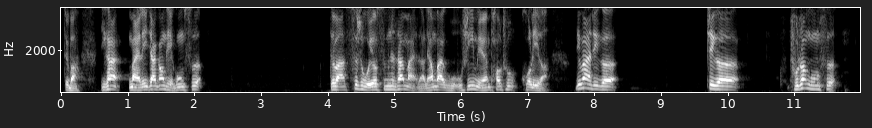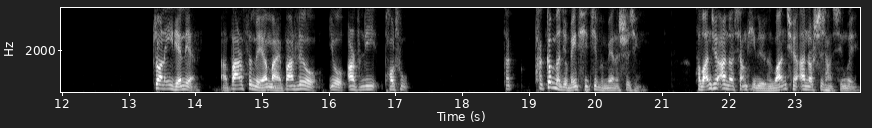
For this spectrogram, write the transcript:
对吧？你看买了一家钢铁公司，对吧？四十五又四分之三买的两百股，五十亿美元抛出获利了。另外，这个这个服装公司赚了一点点啊，八十四美元买，八十六又二分之一抛出，他他根本就没提基本面的事情，他完全按照箱体理论，完全按照市场行为，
